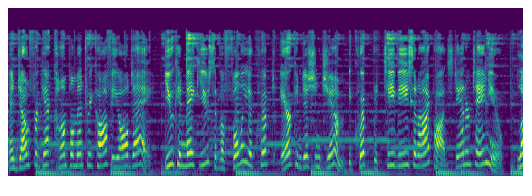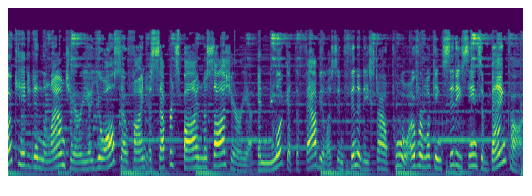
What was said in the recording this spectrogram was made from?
And don't forget complimentary coffee all day. You can make use of a fully equipped air conditioned gym equipped with TVs and iPods to entertain you. Located in the lounge area, you'll also find a separate spa and massage area. And look at the fabulous infinity style pool overlooking city scenes of Bangkok.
